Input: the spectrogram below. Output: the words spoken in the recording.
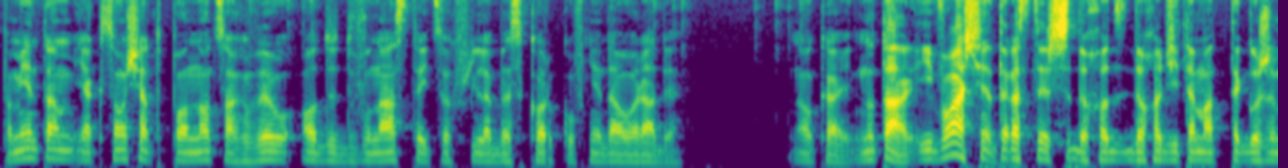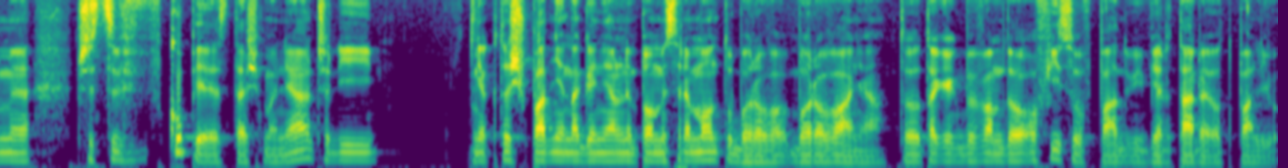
Pamiętam, jak sąsiad po nocach wył od 12 co chwilę bez korków nie dało rady. Okej, okay. no tak. I właśnie teraz też dochodzi, dochodzi temat tego, że my wszyscy w kupie jesteśmy, nie? Czyli jak ktoś wpadnie na genialny pomysł remontu borowania, to tak jakby wam do ofisu wpadł i wiertarę odpalił.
